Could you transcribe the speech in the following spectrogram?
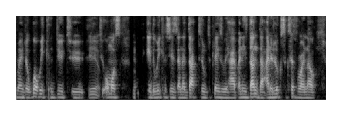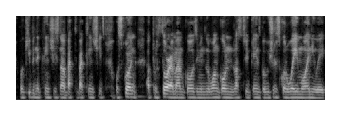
manager what we can do to yeah. to almost mitigate the weaknesses and adapt to the players we have, and he's done that, and it looks successful right now. We're keeping the clean sheets now, back to back clean sheets. We're scoring a plethora of goals. I mean, the one goal in the last two games, but we should have scored way more anyway.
